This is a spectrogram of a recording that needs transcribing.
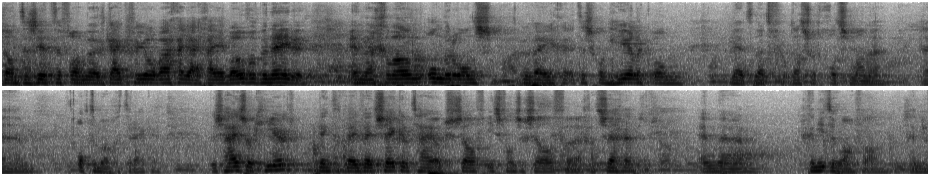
dan te zitten van te kijken van joh, waar ga jij? Ga jij boven of beneden? En gewoon onder ons bewegen. Het is gewoon heerlijk om met dat, dat soort godsmannen um, op te mogen trekken. Dus hij is ook hier. Ik denk dat wij weet zeker dat hij ook zelf iets van zichzelf uh, gaat zeggen. En uh, geniet er wel van. En uh,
